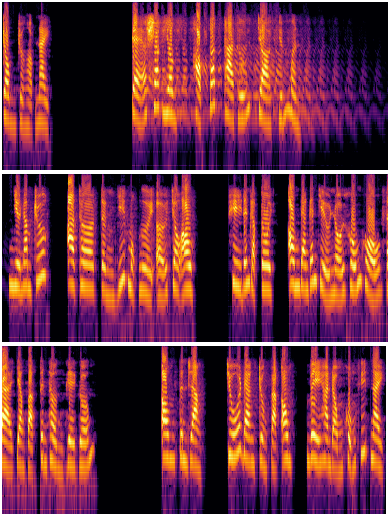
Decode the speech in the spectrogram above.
trong trường hợp này. Kẻ sát nhân học cách tha thứ cho chính mình. Nhiều năm trước, Arthur từng giết một người ở châu Âu. Khi đến gặp tôi, ông đang gánh chịu nỗi khốn khổ và dằn vặt tinh thần ghê gớm. Ông tin rằng Chúa đang trừng phạt ông vì hành động khủng khiếp này.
